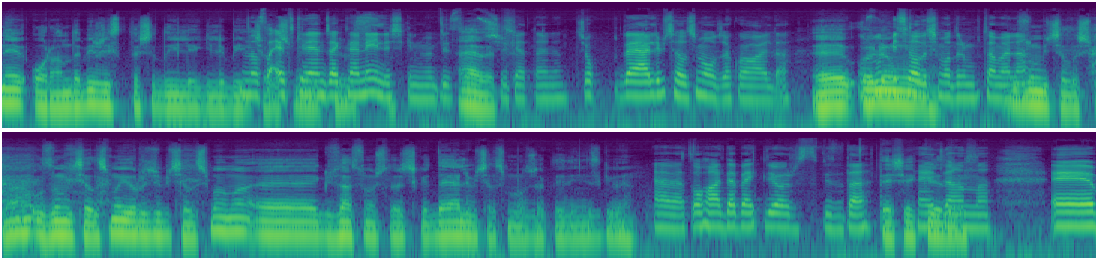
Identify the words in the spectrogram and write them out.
ne oranda bir risk taşıdığı ile ilgili bir Nasıl etkileneceklerine ilişkin mi biz evet. şirketlerinin? Çok değerli bir çalışma olacak o halde. Ee, uzun öyle bir çalışmadır muhtemelen. Uzun bir çalışma, uzun bir çalışma, yorucu bir çalışma ama e, güzel sonuçları çıkıyor. Değerli bir çalışma olacak dediğiniz gibi. Evet, o halde bekliyoruz biz de. Teşekkür Heyecanla. ederiz. Ee,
